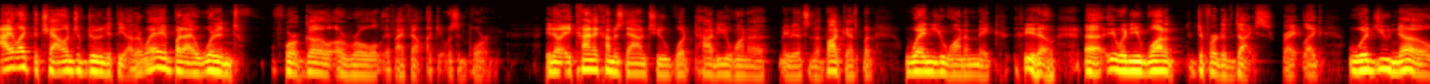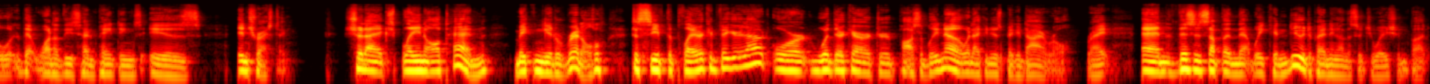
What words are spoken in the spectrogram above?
I like the challenge of doing it the other way, but I wouldn't forego a role if I felt like it was important. You know, it kind of comes down to what how do you want to maybe that's in the podcast, but when you want to make, you know, uh, when you want to defer to the dice, right? Like, would you know that one of these 10 paintings is interesting? Should I explain all 10, making it a riddle to see if the player can figure it out? Or would their character possibly know and I can just make a die roll, right? And this is something that we can do depending on the situation. But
